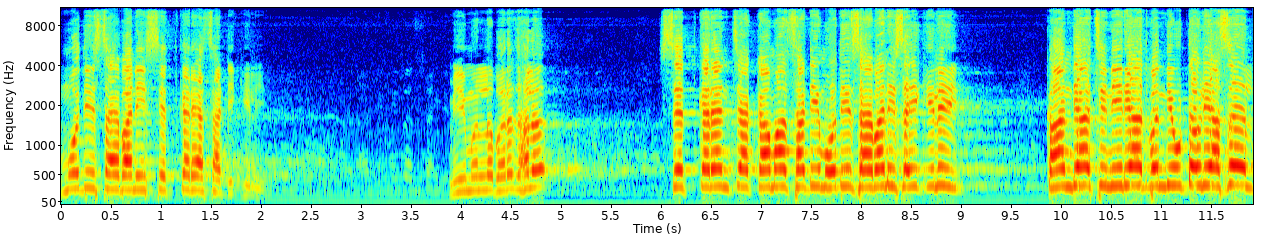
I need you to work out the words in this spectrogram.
मोदी साहेबांनी शेतकऱ्यासाठी केली. मी म्हणलं बरं झालं. शेतकऱ्यांच्या कामासाठी मोदी साहेबांनी सही केली. कांद्याची निर्यात बंदी उठवली असेल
